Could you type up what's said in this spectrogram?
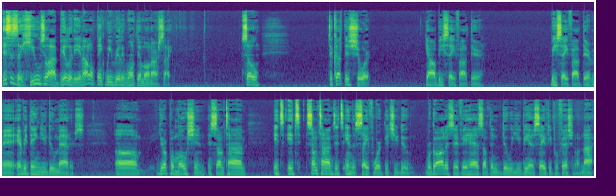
this is a huge liability, and I don't think we really want them on our site. So, to cut this short, y'all be safe out there. Be safe out there, man. Everything you do matters. Um, your promotion is sometimes it's it's sometimes it's in the safe work that you do, regardless if it has something to do with you being a safety professional or not.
